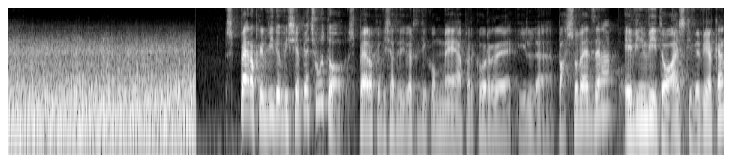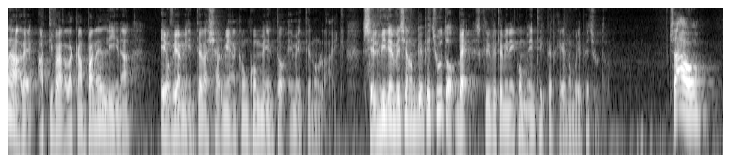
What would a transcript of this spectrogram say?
Spero che il video vi sia piaciuto, spero che vi siate divertiti con me a percorrere il passo Vezzera e vi invito a iscrivervi al canale, attivare la campanellina e ovviamente lasciarmi anche un commento e mettere un like. Se il video invece non vi è piaciuto, beh, scrivetemi nei commenti perché non vi è piaciuto. Ciao!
